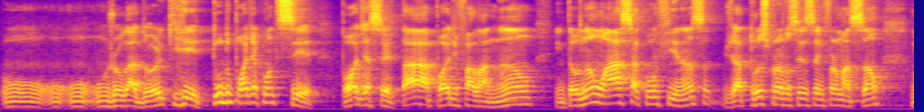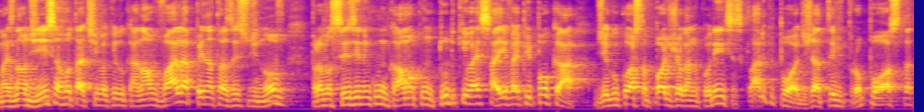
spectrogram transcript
um, um, um jogador que tudo pode acontecer pode acertar, pode falar não. Então não há essa confiança. Já trouxe para vocês essa informação, mas na audiência rotativa aqui do canal vale a pena trazer isso de novo para vocês irem com calma com tudo que vai sair, vai pipocar. Diego Costa pode jogar no Corinthians? Claro que pode. Já teve proposta.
